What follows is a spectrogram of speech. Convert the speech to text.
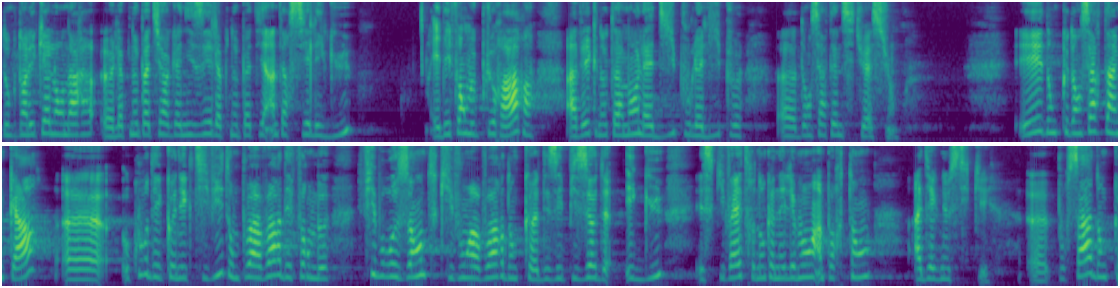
donc dans lesquelles on a euh, la pneumopathie organisée, la pneumopathie interstitielle aiguë, et des formes plus rares, avec notamment la DIP ou la LIP euh, dans certaines situations. Et donc, dans certains cas, euh, au cours des connectivites, on peut avoir des formes fibrosantes qui vont avoir donc euh, des épisodes aigus, et ce qui va être donc un élément important à diagnostiquer. pour ça, donc,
